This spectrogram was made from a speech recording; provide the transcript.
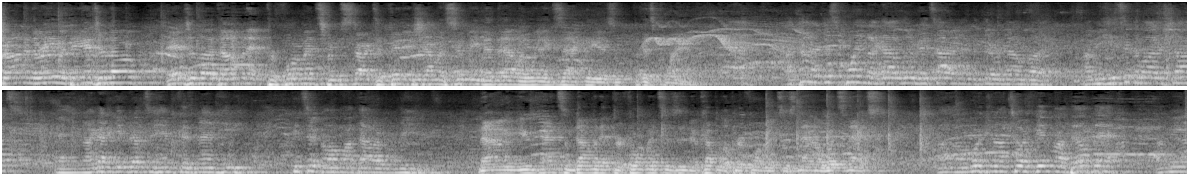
Sean in the ring with Angelo. Angelo, dominant performance from start to finish. I'm assuming that that will win exactly as, as planned. I kind of disappointed. I got a little bit tired in the third round, but I mean, he took a lot of shots, and I got to give it up to him because man, he he took all my power from me. Now, you've had some dominant performances and a couple of performances now. What's next? Uh, I'm working on towards getting my belt back. I mean,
